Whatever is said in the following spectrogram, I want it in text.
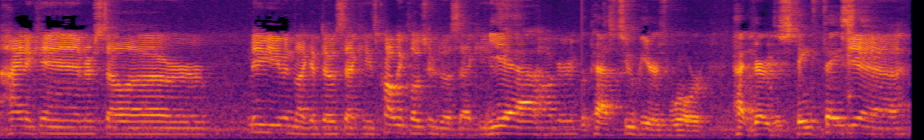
Heineken or Stella or maybe even like a Dos Equis. Probably closer to Dos Equis. yeah, Lager. the past two beers were had very distinct tastes. Yeah.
